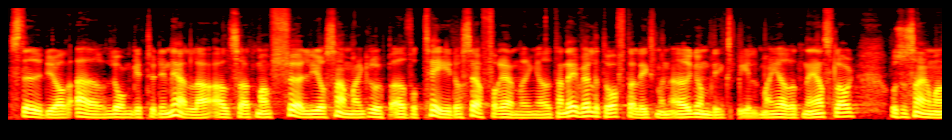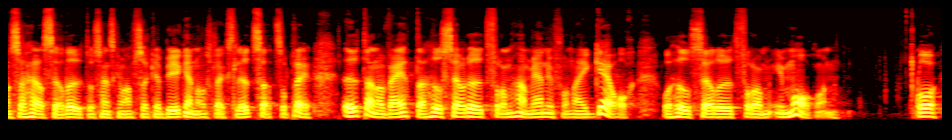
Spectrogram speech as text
studier är longitudinella, alltså att man följer samma grupp över tid och ser förändringar, utan det är väldigt ofta liksom en ögonblicksbild. Man gör ett nedslag och så säger man så här ser det ut och sen ska man försöka bygga någon slags slutsatser på det utan att veta hur såg det ut för de här människorna igår och hur ser det ut för dem imorgon. Och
